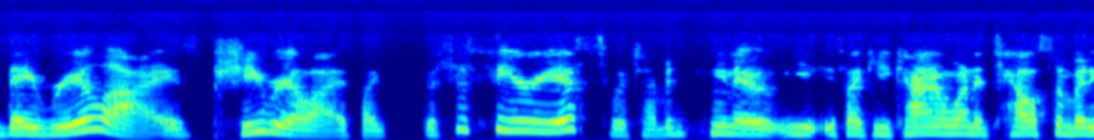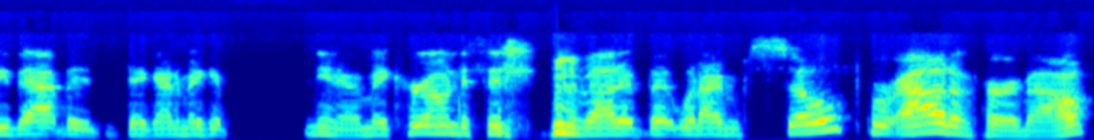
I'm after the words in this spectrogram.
they realized she realized like this is serious which i've been you know it's like you kind of want to tell somebody that but they got to make it you know make her own decision about it. But what i'm so proud of her about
